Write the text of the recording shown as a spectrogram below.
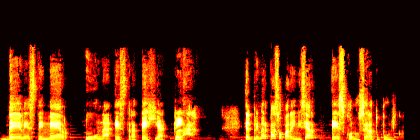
debes tener una estrategia clara. El primer paso para iniciar es conocer a tu público.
